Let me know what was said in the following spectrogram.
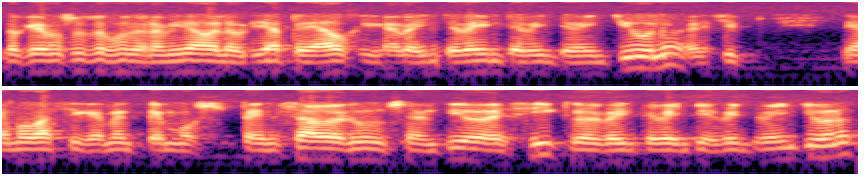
lo que nosotros hemos denominado la unidad pedagógica 2020-2021, es decir, digamos, básicamente hemos pensado en un sentido de ciclo del 2020 y el 2021,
